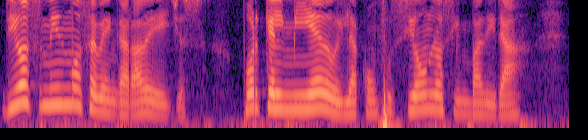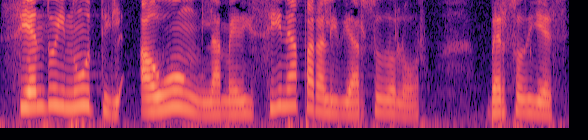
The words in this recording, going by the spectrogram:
Dios mismo se vengará de ellos, porque el miedo y la confusión los invadirá, siendo inútil aún la medicina para aliviar su dolor. Verso 10.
